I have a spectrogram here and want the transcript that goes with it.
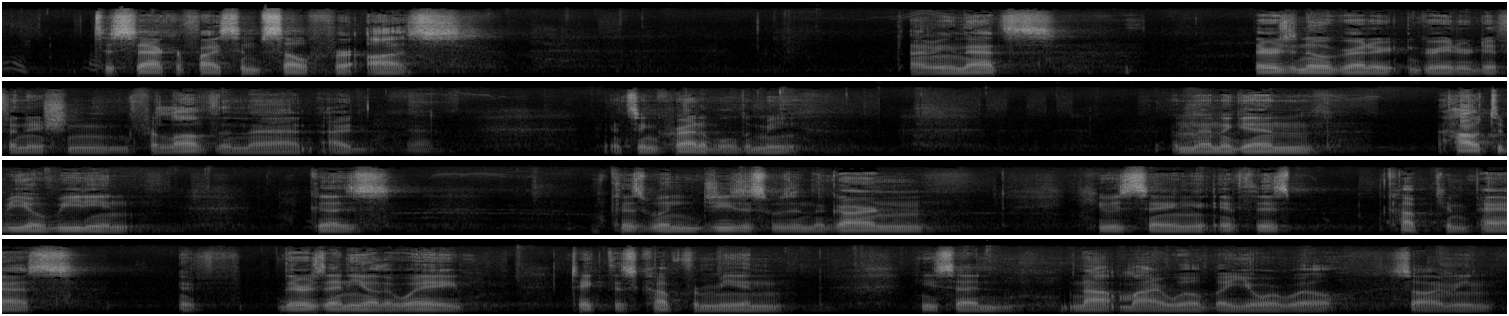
to sacrifice Himself for us. I mean, that's there's no greater greater definition for love than that. I, yeah. it's incredible to me. And then again, how to be obedient. because because when Jesus was in the garden, he was saying, "If this cup can pass, if there's any other way, take this cup from me." And he said, "Not my will, but your will." So I mean,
